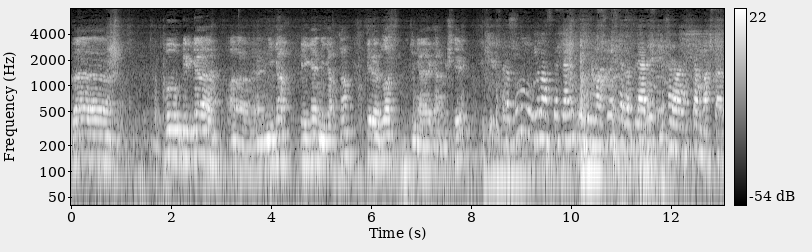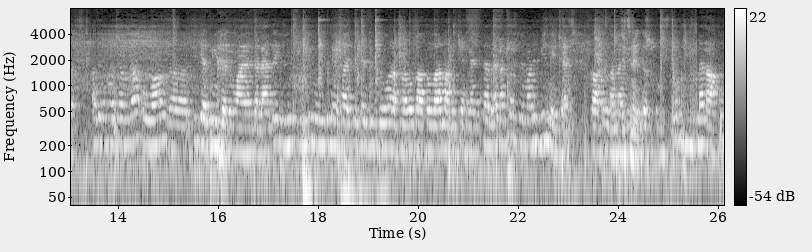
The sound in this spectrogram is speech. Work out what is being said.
və bu birgə nigah, birgə nigahdan bir övlad dünyaya gəlmişdir. Bu münasibətlərin pozulmasının səbəbləri xəyanətdən başladı. Azərbaycanda olan ə, digər media nümayəndələrdə milli mentalitetə zidd olaraq mən o qadınların adını çəkmək istəmirəm. Əmşar Süleymani bir neçə qadınla birlikdə tutmuşdum. Mən artıq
